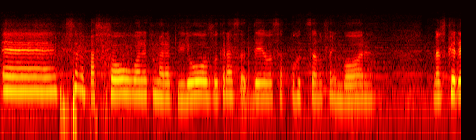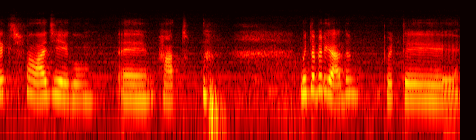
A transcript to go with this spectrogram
É, você não passou, olha que maravilhoso, graças a Deus, essa porra de ano foi embora. Mas queria te falar, Diego, é, rato. Muito obrigada por ter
